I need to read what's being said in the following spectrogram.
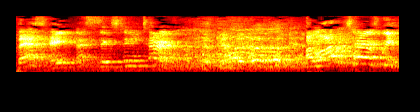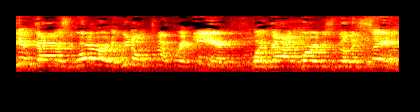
That's eight. That's 16 times. A lot of times we hear God's word and we don't comprehend what God's word is really saying.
